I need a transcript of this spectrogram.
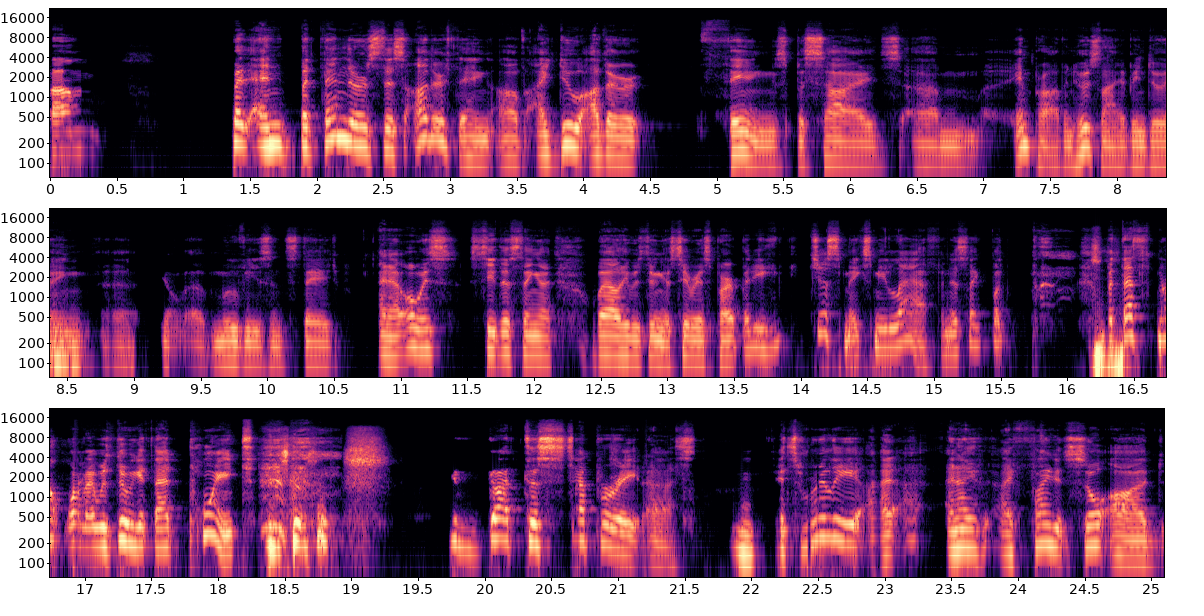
Um, but and but then there's this other thing of I do other things besides um, improv and Whose Line. I've been doing uh, you know uh, movies and stage. And I always see this thing. Uh, well, he was doing a serious part, but he just makes me laugh. And it's like, but, but that's not what I was doing at that point. You've got to separate us. It's really, I, I, and I, I find it so odd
